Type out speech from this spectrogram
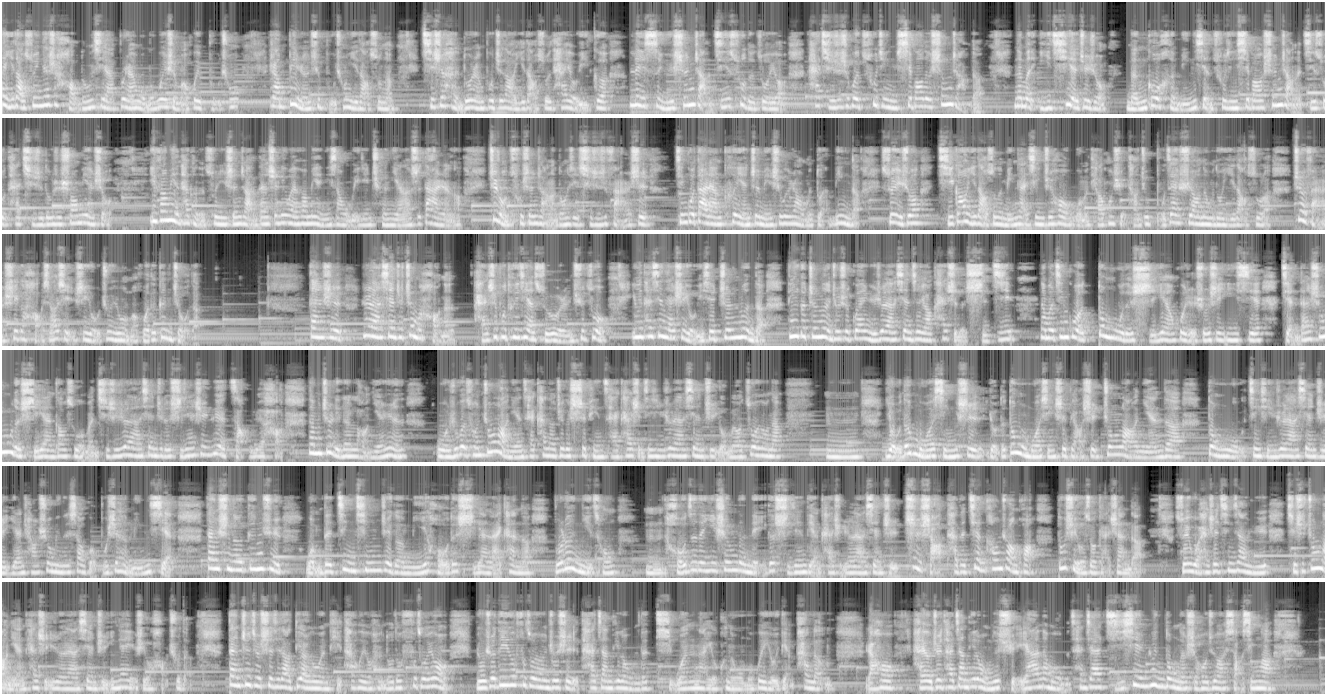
那胰岛素应该是好东西啊，不然我们为什么会补充让病人去补充胰岛素呢？其实很多人不知道，胰岛素它有一个类似于生长激素的作用，它其实是会促进细胞的生长的。那么一切这种能够很明显促进细胞生长的激素，它其实都是双面手。一方面它可能促进生长，但是另外一方面，你想我们已经成年了，是大人了，这种促生长的东西其实是反而是。经过大量科研证明是会让我们短命的，所以说提高胰岛素的敏感性之后，我们调控血糖就不再需要那么多胰岛素了，这反而是一个好消息，是有助于我们活得更久的。但是热量限制这么好呢？还是不推荐所有人去做，因为它现在是有一些争论的。第一个争论就是关于热量限制要开始的时机。那么经过动物的实验或者说是一些简单生物的实验告诉我们，其实热量限制的时间是越早越好。那么这里的老年人。我如果从中老年才看到这个视频才开始进行热量限制，有没有作用呢？嗯，有的模型是有的动物模型是表示中老年的动物进行热量限制延长寿命的效果不是很明显。但是呢，根据我们的近亲这个猕猴的实验来看呢，不论你从嗯，猴子的一生的哪一个时间点开始热量限制，至少它的健康状况都是有所改善的。所以我还是倾向于，其实中老年开始热量限制应该也是有好处的。但这就涉及到第二个问题，它会有很多的副作用。比如说，第一个副作用就是它降低了我们的体温，那有可能我们会有一点怕冷。然后还有就是它降低了我们的血压，那么我们参加极限运动的时候就要小心了。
